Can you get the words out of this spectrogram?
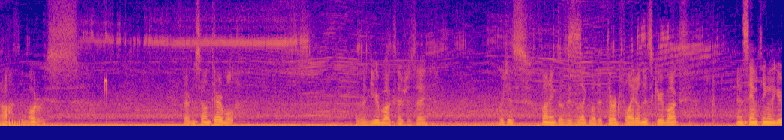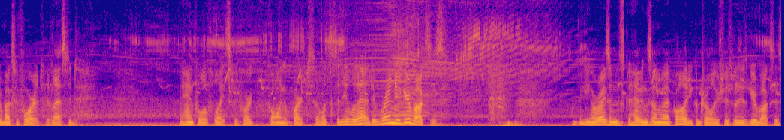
oh, the motor is starting to sound terrible. Or the gearbox, I should say. Which is funny because this is like what the third flight on this gearbox, and the same thing with the gearbox before it. It lasted a handful of flights before falling apart. So what's the deal with that? They're brand new gearboxes. I'm thinking Horizon's having some uh, quality control issues with these gearboxes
